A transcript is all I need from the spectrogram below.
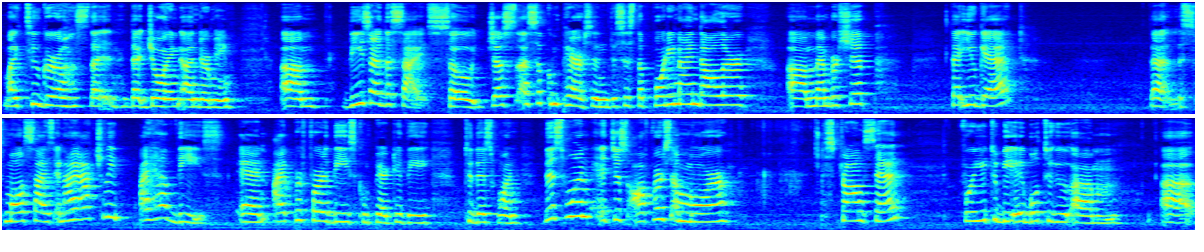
my two girls that, that joined under me, um, these are the size. So just as a comparison, this is the $49 uh, membership that you get small size and I actually I have these and I prefer these compared to the to this one this one it just offers a more strong scent for you to be able to um, uh,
